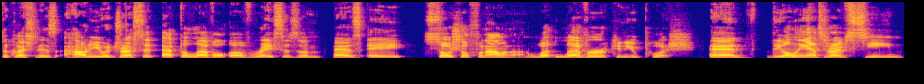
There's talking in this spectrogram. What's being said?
the question is how do you address it at the level of racism as a social phenomenon? What lever can you push? And the only answer I've seen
